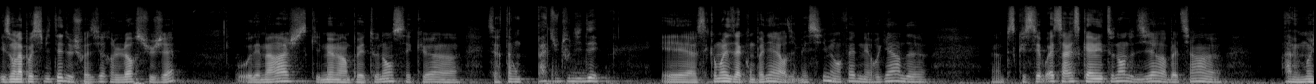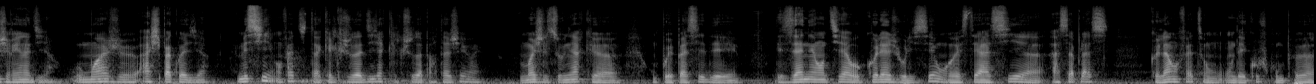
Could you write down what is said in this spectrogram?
Ils ont la possibilité de choisir leur sujet. Au démarrage, ce qui est même un peu étonnant, c'est que euh, certains n'ont pas du tout d'idée. Et c'est comment les accompagner à leur dire Mais si, mais en fait, mais regarde. Parce que c'est, ouais, ça reste quand même étonnant de dire Bah tiens, ah, mais moi, j'ai rien à dire. Ou moi, je, ah, je sais pas quoi dire. Mais si, en fait, tu as quelque chose à dire, quelque chose à partager. Ouais. Moi, j'ai le souvenir qu'on pouvait passer des, années entières au collège ou au lycée, on restait assis euh, à sa place. Que là, en fait, on, découvre qu'on peut, euh,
